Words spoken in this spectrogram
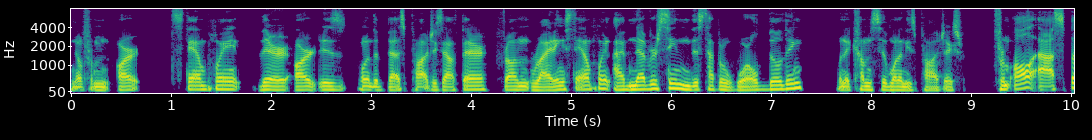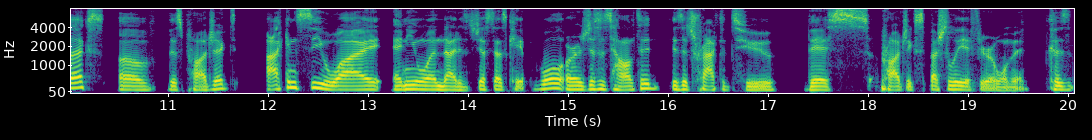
you know, from art standpoint, their art is one of the best projects out there. From writing standpoint, I've never seen this type of world building when it comes to one of these projects. From all aspects of this project, I can see why anyone that is just as capable or is just as talented is attracted to this project, especially if you're a woman, because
